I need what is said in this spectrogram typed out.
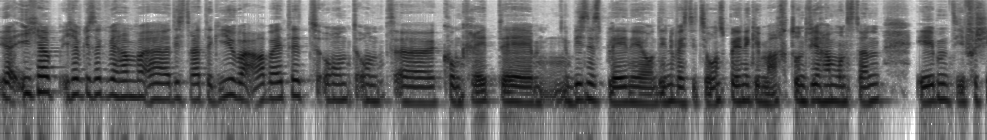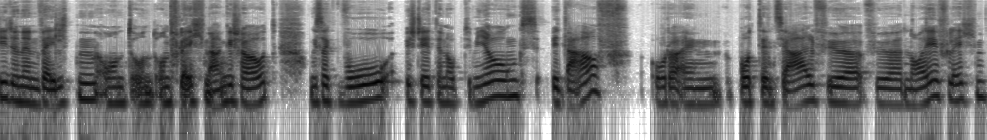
Ja, ich habe ich hab gesagt, wir haben äh, die Strategie überarbeitet und, und äh, konkrete Businesspläne und Investitionspläne gemacht und wir haben uns dann eben die verschiedenen Welten und, und, und Flächen angeschaut und gesagt, wo besteht denn Optimierungsbedarf oder ein Potenzial für, für neue Flächen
